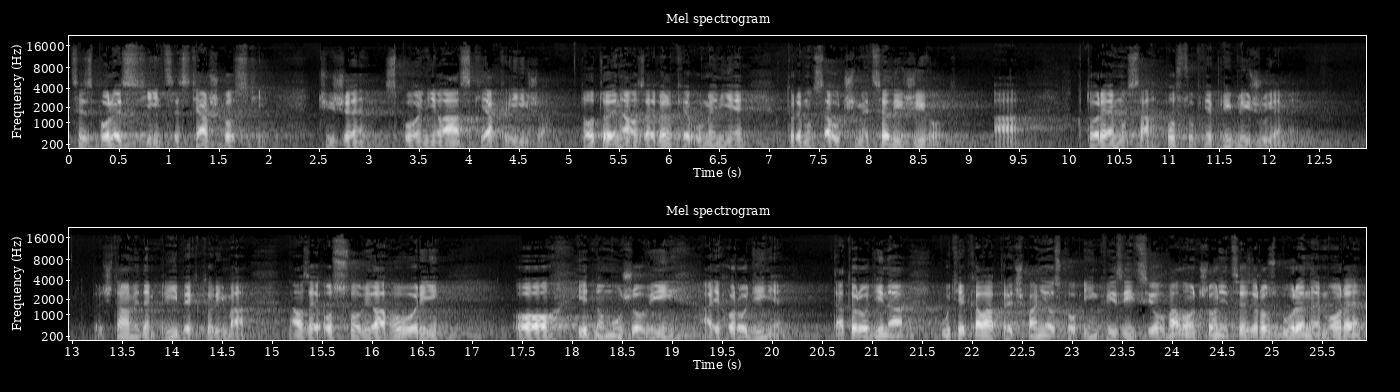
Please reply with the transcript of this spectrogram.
cez bolesti, cez ťažkosti. Čiže spojenie lásky a kríža. Toto je naozaj veľké umenie, ktorému sa učíme celý život a ktorému sa postupne približujeme. Prečítam jeden príbeh, ktorý ma naozaj oslovila, hovorí o jednom mužovi a jeho rodine. Táto rodina utekala pred španielskou inkvizíciou v malom člne cez rozbúrené more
